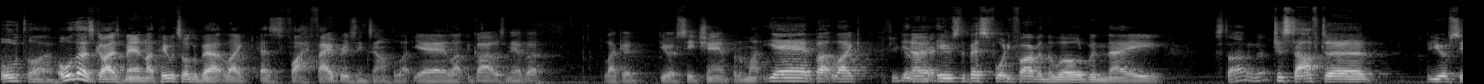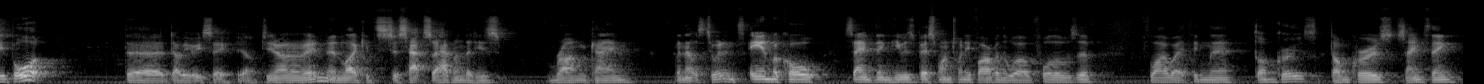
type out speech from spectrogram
All time. all those guys, man, like people talk about like as Fa- Faber is an example, like yeah, like the guy was never like a UFC champ, but I'm like yeah, but like If you you know he was the best 45 in the world when they Started it. just after UFC bought the WEC. Yeah. do you know what I mean? And like it's just so happened that his run came when that was to it. And it's Ian McCall, same thing. He was best 125 in the world before there was a flyweight thing there. Dom Cruz. Dom Cruz, same thing.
